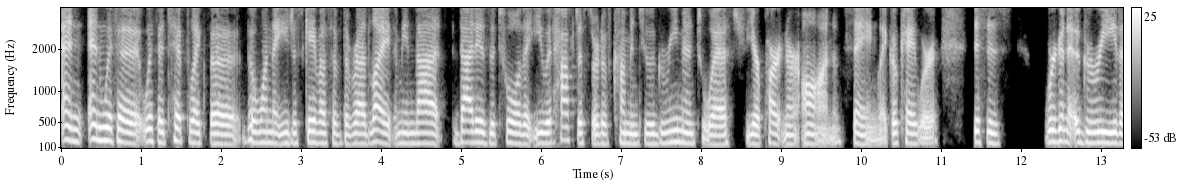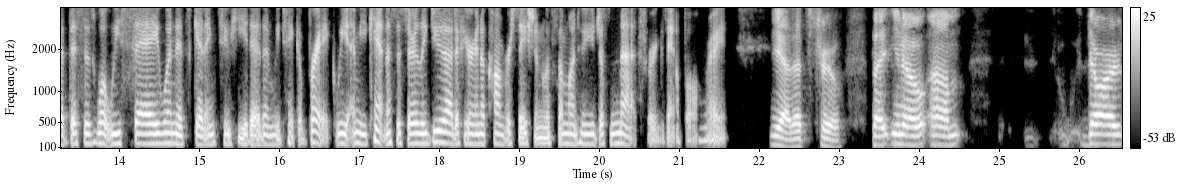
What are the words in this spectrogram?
and and with a with a tip like the the one that you just gave us of the red light i mean that that is a tool that you would have to sort of come into agreement with your partner on saying like okay we're this is we're going to agree that this is what we say when it's getting too heated and we take a break. We i mean you can't necessarily do that if you're in a conversation with someone who you just met for example right? Yeah that's true. But you know um there are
